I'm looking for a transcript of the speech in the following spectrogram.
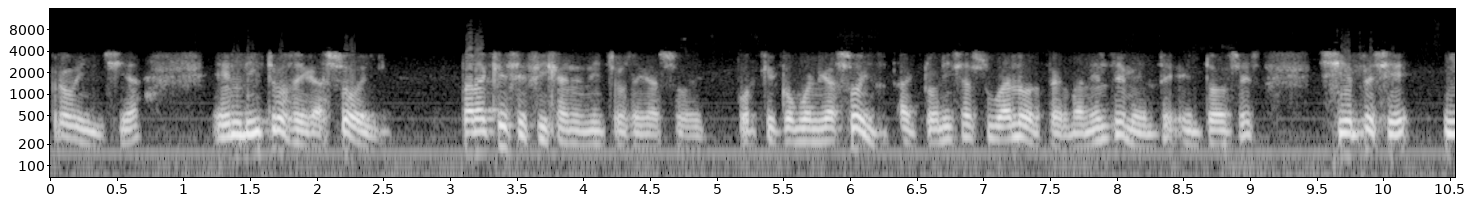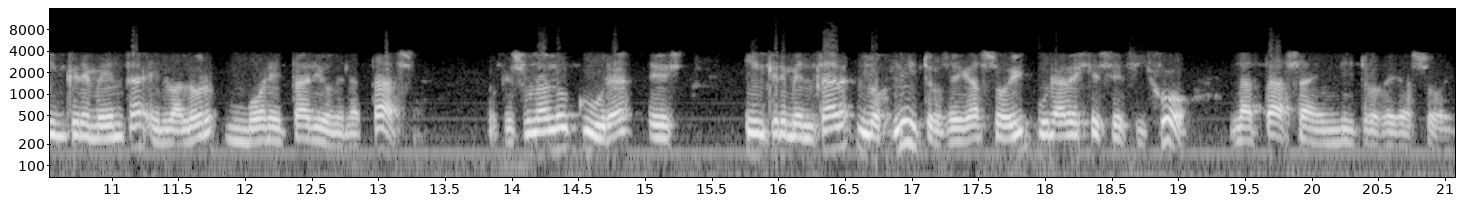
provincia en litros de gasoil. ¿Para qué se fijan en litros de gasoil? Porque como el gasoil actualiza su valor permanentemente, entonces siempre se incrementa el valor monetario de la tasa. Lo que es una locura es incrementar los litros de gasoil una vez que se fijó la tasa en litros de gasoil.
